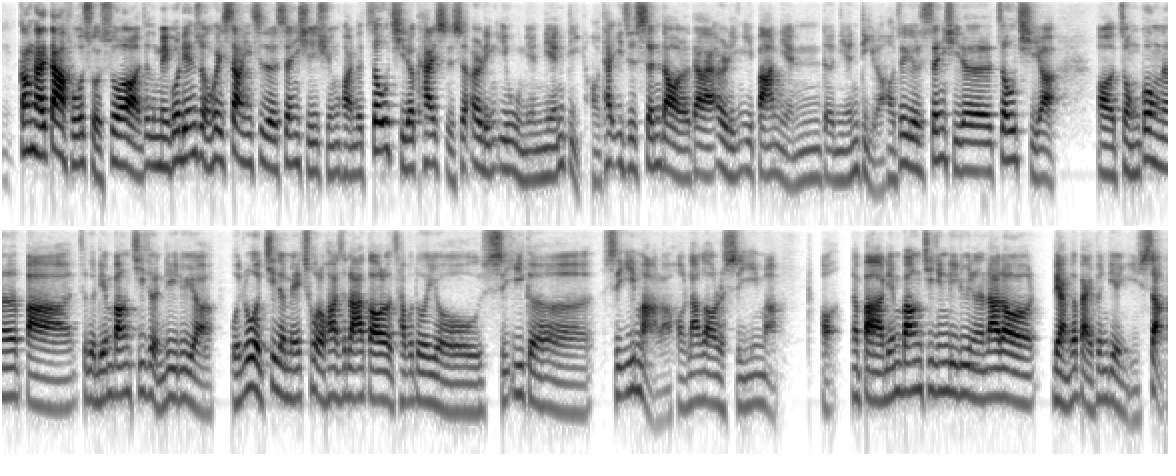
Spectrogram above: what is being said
嗯，刚才大佛所说啊，这个美国联准会上一次的升息循环的周期的开始是二零一五年年底，哈，它一直升到了大概二零一八年的年底了，哈，这个升息的周期啊。哦，总共呢，把这个联邦基准利率啊，我如果记得没错的话，是拉高了差不多有十一个十一码了，哈，拉高了十一码。好，那把联邦基金利率呢拉到两个百分点以上。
